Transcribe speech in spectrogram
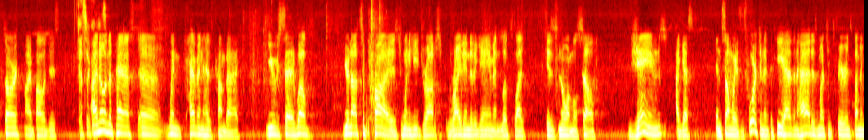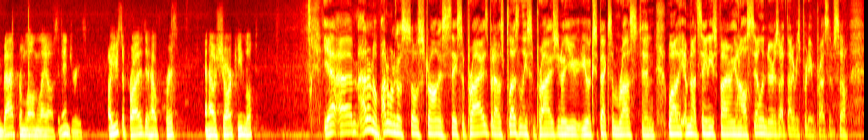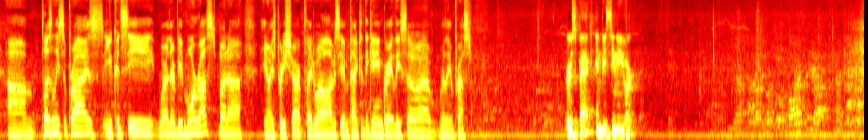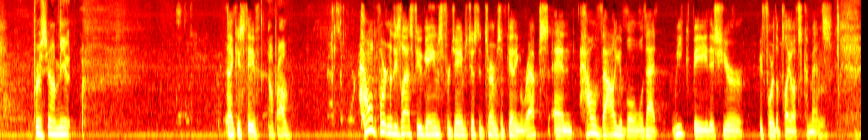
Sorry, my apologies. That's. I know in the past uh, when Kevin has come back, you've said, well, you're not surprised when he drops right into the game and looks like his normal self. James, I guess in some ways it's fortunate that he hasn't had as much experience coming back from long layoffs and injuries. Are you surprised at how crisp and how sharp he looked yeah, um, I don't know. I don't want to go so strong as to say surprised, but I was pleasantly surprised. You know, you you expect some rust, and while I'm not saying he's firing on all cylinders, I thought it was pretty impressive. So, um, pleasantly surprised. You could see where there'd be more rust, but uh, you know, he's pretty sharp, played well, obviously impacted the game greatly. So, uh, really impressed. Bruce Beck, NBC New York. Bruce, you're on mute. Thank you, Steve. No problem. How important are these last few games for James just in terms of getting reps, and how valuable will that week be this year before the playoffs commence?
